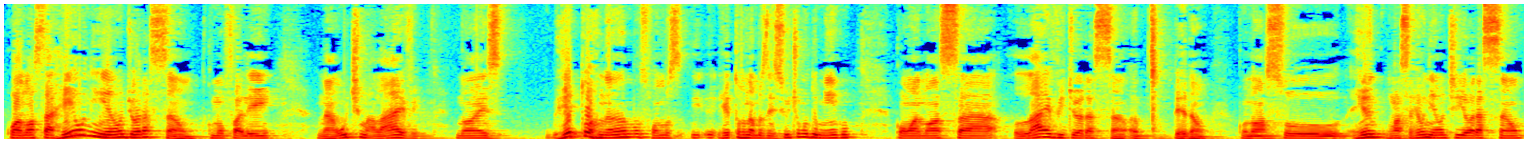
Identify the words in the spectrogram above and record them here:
com a nossa reunião de oração. Como eu falei na última live, nós retornamos, fomos, retornamos nesse último domingo com a nossa live de oração, ah, perdão, com nosso, nossa reunião de oração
